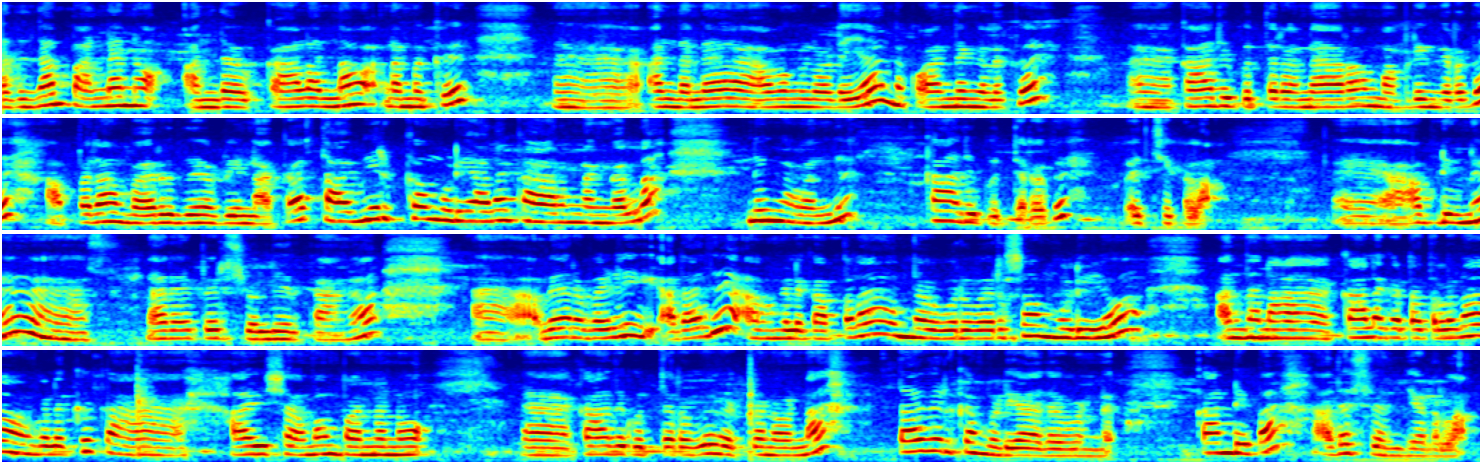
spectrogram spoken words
அதுதான் பண்ணணும். அந்த காலம்தான் நமக்கு அந்த நே அவங்களுடைய அந்த குழந்தைங்களுக்கு காது குத்துற நேரம் அப்படிங்கிறது அப்போ தான் வருது அப்படின்னாக்கா தவிர்க்க முடியாத காரணங்கள்லாம் நீங்கள் வந்து காது குத்துறது வச்சுக்கலாம். அப்படின்னு நிறைய பேர் சொல்லியிருக்காங்க. வேறு வழி அதாவது அவங்களுக்கு அப்போ தான் அந்த ஒரு வருஷம் முடியும். அந்த நா காலகட்டத்தில் தான் அவங்களுக்கு கா ஆயுஷாமம் பண்ணணும். காது குத்துறது வைக்கணுன்னா தவிர்க்க முடியாத ஒன்று கண்டிப்பாக அதை செஞ்சிடலாம்.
